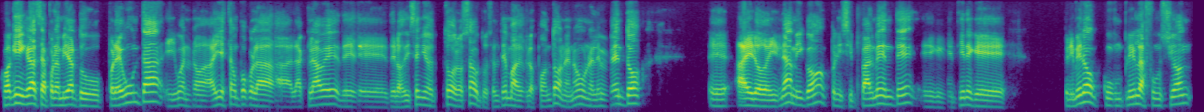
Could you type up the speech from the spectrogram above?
Joaquín, gracias por enviar tu pregunta. Y bueno, ahí está un poco la, clave de, los diseños de todos los autos, el tema de los pontones, ¿no? Un elemento eh, aerodinámico principalmente, eh, que tiene que primero cumplir la función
